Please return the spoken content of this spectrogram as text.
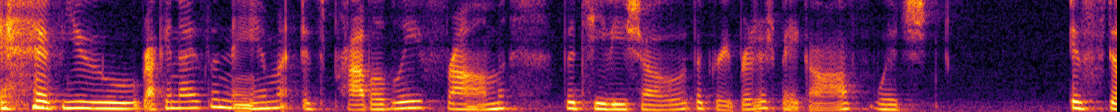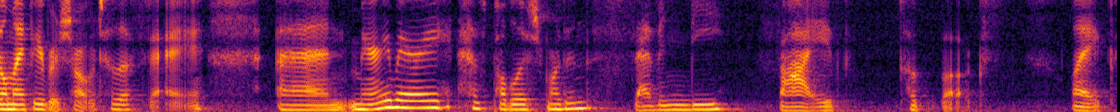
If you recognize the name, it's probably from the TV show The Great British Bake Off, which is still my favorite show to this day. And Mary Berry has published more than 75 cookbooks. Like,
